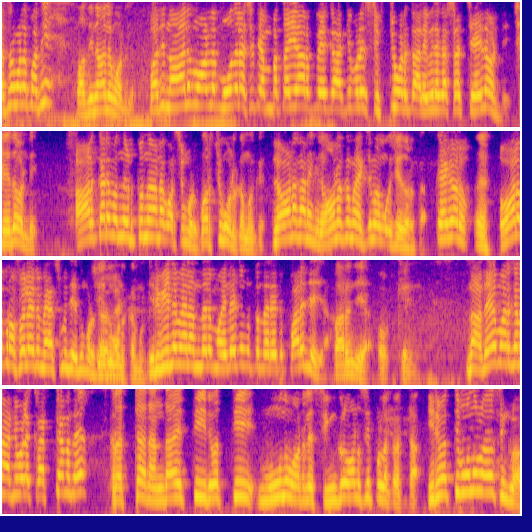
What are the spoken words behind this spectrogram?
എത്ര മോളെ പതി? പതിനാല് മോഡൽ. പതിനാല് മോഡൽ മൂന്ന് ലക്ഷത്തി എൺപത്തി അയ്യായിരം റുപ്യക്ക് അടിപൊളി സ്വിഫ്റ്റ് കൊടുക്കുക അലവിലെ കർഷകർ ചെയ്ത വണ്ടി. ചെയ്ത വണ്ടി. ആൾക്കാരെ വന്ന് എടുക്കുന്ന കണ്ടാ കുറച്ചും കൊടുക്കും. കുറച്ചും കൊടുക്കും നമുക്ക്. ലോണൊക്കെ ആണെങ്കിൽ ലോണൊക്കെ മാക്സിമം നമുക്ക് ചെയ്ത് കൊടുക്കാം. കയറും ഓരോ പ്രൊഫൈലായിട്ട് മാക്സിമം ചെയ്തും ചെയ്ത് കൊടുക്കും കൊടുക്കാം ഇരുവിന്റെ മേലെ എന്തായാലും മൈലേജും കിട്ടുന്നതായിട്ട് പറയും ചെയ്യാം. പറയും ചെയ്യാം. ഓക്കെ എന്നാ അതേ തന്നെ അടിപൊളി കറക്റ്റ് ആണത്. ക്രെറ്റ രണ്ടായിരത്തി ഇരുപത്തി മൂന്ന് മോഡൽ സിംഗിൾ ഓണർഷിപ്പ് ഉള്ള ക്രെറ്റ ഇരുപത്തിമൂന്ന് സിംഗിളോ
